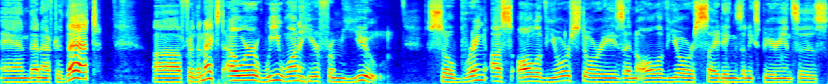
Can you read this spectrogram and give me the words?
And then after that, uh, for the next hour, we want to hear from you. So bring us all of your stories and all of your sightings and experiences.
